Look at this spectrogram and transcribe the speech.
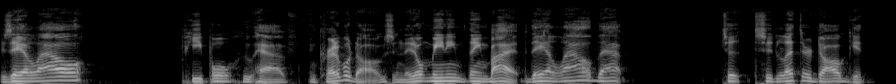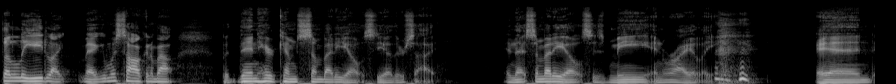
is they allow people who have incredible dogs and they don't mean anything by it, but they allow that to to let their dog get the lead, like Megan was talking about. But then here comes somebody else, the other side, and that somebody else is me and Riley, and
